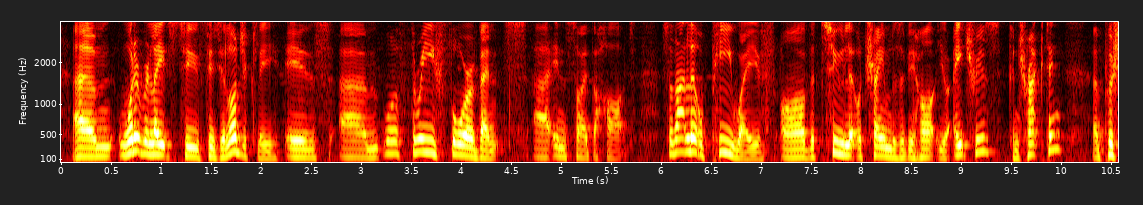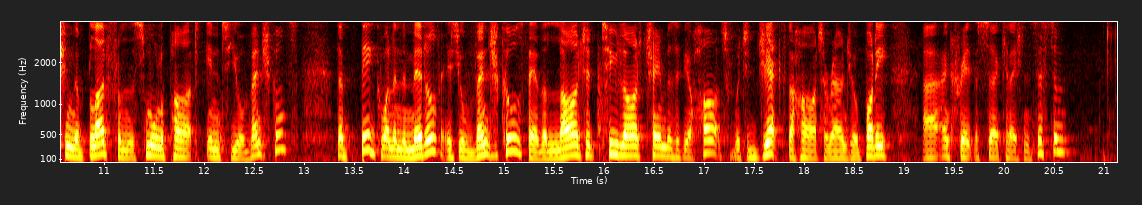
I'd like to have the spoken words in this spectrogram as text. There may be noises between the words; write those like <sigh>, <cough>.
Um, what it relates to physiologically is um, well, three, four events uh, inside the heart. So that little P wave are the two little chambers of your heart, your atrias, contracting and pushing the blood from the smaller part into your ventricles. The big one in the middle is your ventricles. They're the larger, two large chambers of your heart, which eject the heart around your body uh, and create the circulation system.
